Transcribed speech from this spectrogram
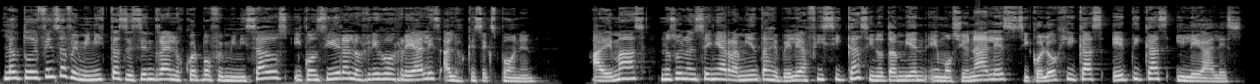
La autodefensa feminista se centra en los cuerpos feminizados y considera los riesgos reales a los que se exponen. Además, no solo enseña herramientas de pelea física, sino también emocionales, psicológicas, éticas y legales.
